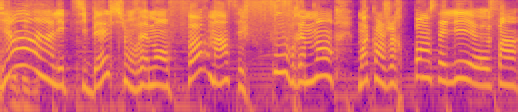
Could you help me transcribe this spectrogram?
bien, les petits Belges sont vraiment en forme, hein, c'est fou vraiment. Moi quand je repense à les, euh, enfin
